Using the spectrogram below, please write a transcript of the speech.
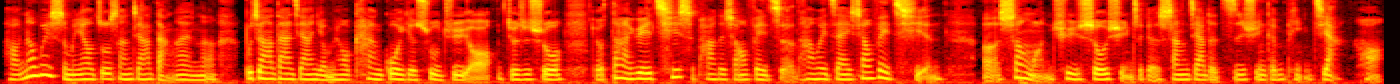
好，那为什么要做商家档案呢？不知道大家有没有看过一个数据哦，就是说有大约七十趴的消费者，他会在消费前，呃，上网去搜寻这个商家的资讯跟评价。好，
